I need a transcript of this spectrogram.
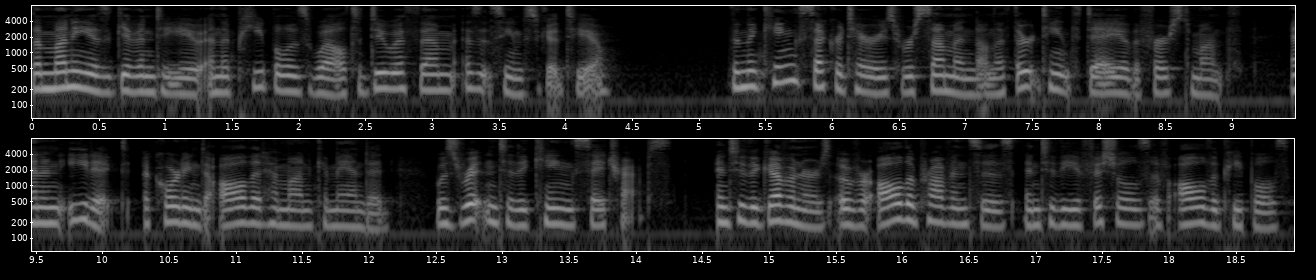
The money is given to you, and the people as well, to do with them as it seems good to you. Then the king's secretaries were summoned on the thirteenth day of the first month, and an edict, according to all that Haman commanded, was written to the king's satraps, and to the governors over all the provinces, and to the officials of all the peoples,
